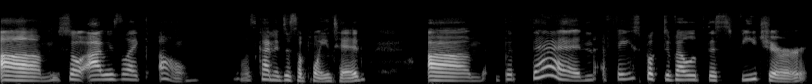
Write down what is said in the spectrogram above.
Um, so I was like, oh, I was kind of disappointed. Um, but then Facebook developed this feature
